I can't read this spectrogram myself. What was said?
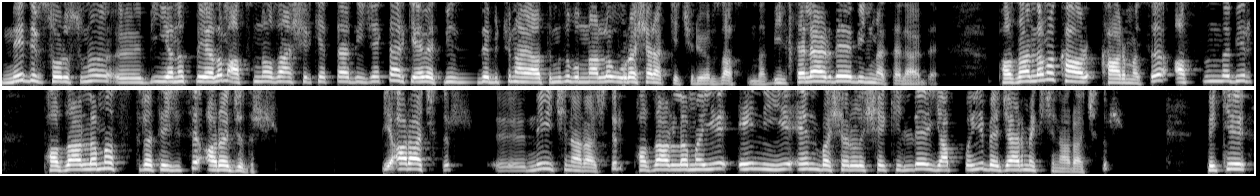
nedir sorusunu e, bir yanıtlayalım. Aslında o zaman şirketler diyecekler ki evet biz de bütün hayatımızı bunlarla uğraşarak geçiriyoruz aslında. Bilseler de bilmeseler de. Pazarlama kar karması aslında bir pazarlama stratejisi aracıdır. Bir araçtır. E, ne için araçtır? Pazarlamayı en iyi, en başarılı şekilde yapmayı becermek için araçtır. Peki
